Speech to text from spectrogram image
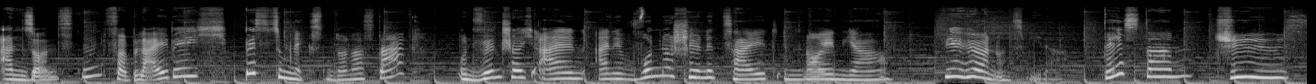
Ansonsten verbleibe ich bis zum nächsten Donnerstag und wünsche euch allen eine wunderschöne Zeit im neuen Jahr. Wir hören uns wieder. Bis dann. Tschüss.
